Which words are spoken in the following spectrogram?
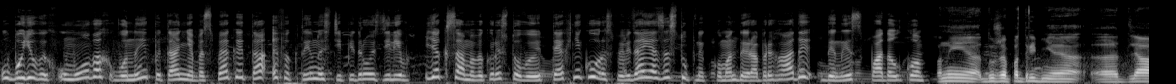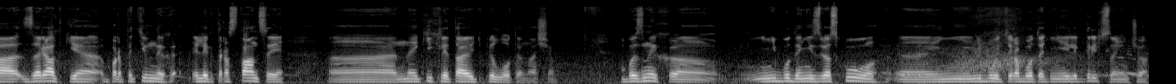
У бойових умовах вони питання безпеки та ефективності підрозділів. Як саме використовують техніку, розповідає заступник командира бригади Денис Падалко. Вони дуже потрібні е, для зарядки портативних електростанцій, е, на яких літають пілоти наші. Без них е, не буде ні зв'язку, е, не буде працювати ні електричество, нічого,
